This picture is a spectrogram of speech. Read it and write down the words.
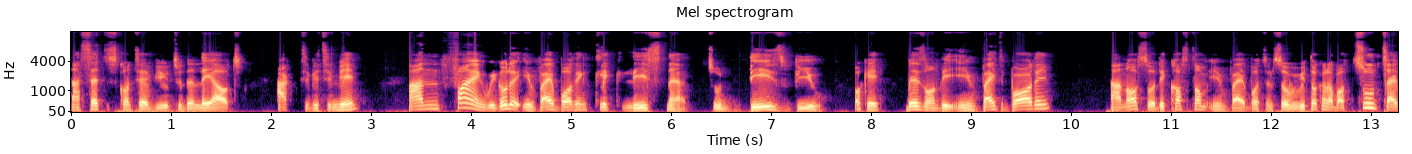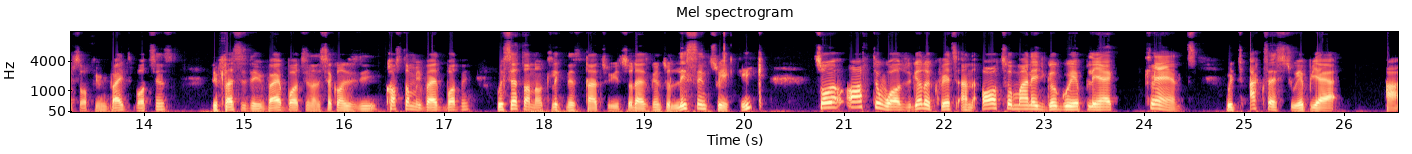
and set this content view to the layout activity main. And fine, we're going to invite button click listener to this view. Okay, based on the invite button and also the custom invite button. So we'll be talking about two types of invite buttons. The first is the invite button, and the second is the custom invite button. We set on click listener to it so that it's going to listen to a click. So afterwards, we're going to create an auto manage Google API client with access to API uh,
